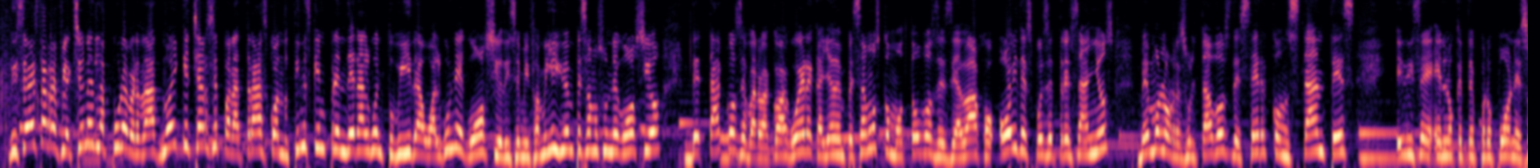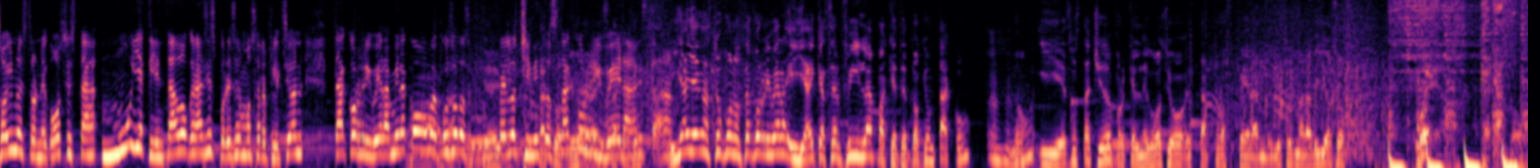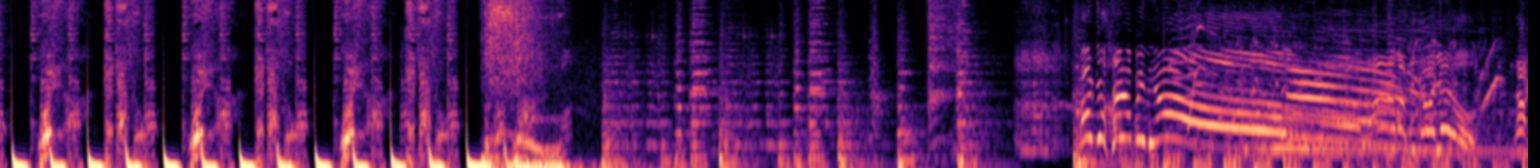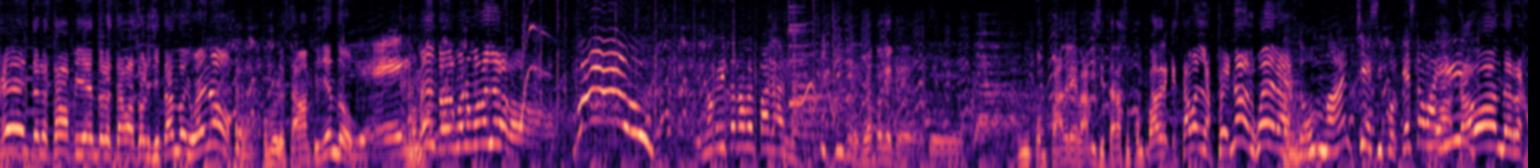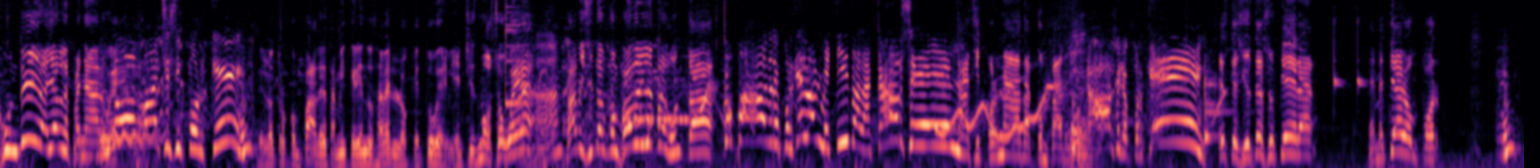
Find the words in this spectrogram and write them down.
Dice, esta reflexión es la pura verdad. No hay que echarse para atrás cuando tienes que emprender algo en tu vida o algún negocio. Dice, mi familia y yo empezamos un negocio de tacos de barbacoa. Güera, callado. Empezamos como todos desde abajo. Hoy, después de tres años, vemos los resultados de ser constantes. Y dice, en lo que te propones. Hoy nuestro negocio está muy aclientado. Gracias por esa hermosa reflexión. Tacos Rivera. Mira cómo me puso los pelos chinitos. Taco, ahí está, Rivera. Ahí Tacos está. Y ya llegas tú con los tacos Rivera y ya hay que hacer fila para que te toque un taco, ¿no? Y eso está chido porque el negocio está prosperando y eso es maravilloso. Estaba pidiendo, lo estaba solicitando y bueno, como lo estaban pidiendo, el momento del buen humor ha llegado. Si no grito, no me pagan. ¿De pronto qué crees? Un compadre va a visitar a su compadre que estaba en la penal, güera. No manches, ¿y por qué estaba ahí? acaban de rejundir allá en la penal, güey. No manches, ¿y por qué? El otro compadre, también queriendo saber lo que tuve de bien chismoso, güera, Ajá. va a visitar al compadre y le pregunta. Compadre, ¿por qué lo han metido a la cárcel? Casi por nada, compadre. No, pero ¿por qué? Es que si usted supiera, me metieron por.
